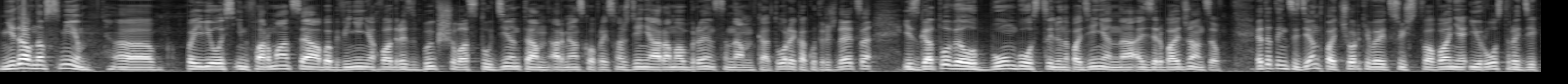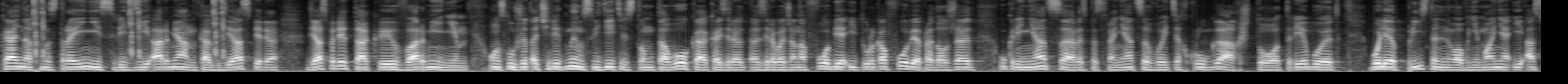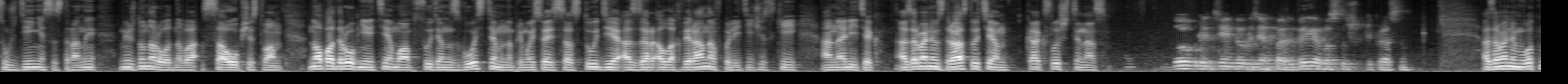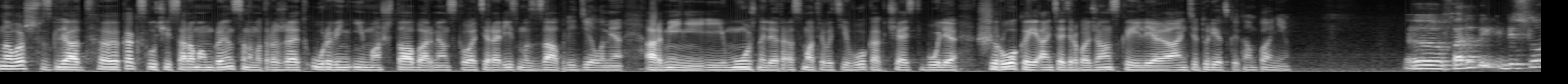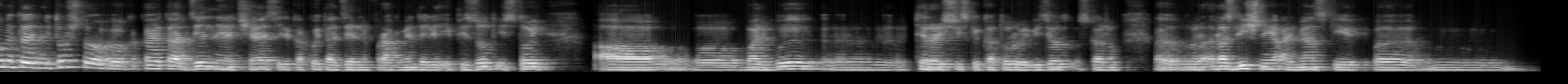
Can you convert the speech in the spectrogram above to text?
Недавно в СМИ э, появилась информация об обвинениях в адрес бывшего студента армянского происхождения Арама Брэнсона, который, как утверждается, изготовил бомбу с целью нападения на азербайджанцев. Этот инцидент подчеркивает существование и рост радикальных настроений среди армян, как в диаспоре, диаспоре так и в Армении. Он служит очередным свидетельством того, как азербайджанофобия и туркофобия продолжают укореняться, распространяться в этих кругах, что требует более пристального внимания и осуждения со стороны международного сообщества. Ну а подробнее тему обсудим с гостем на прямой связи со студией Азар Аллахверанов, политический аналитик. Азар Малим, здравствуйте. Как слышите нас? Добрый день, добрый день, Фарид. Я вас слышу прекрасно. Азармалим, вот на ваш взгляд, э, как случай с Арамом Брэнсоном отражает уровень и масштабы армянского терроризма за пределами Армении? И можно ли рассматривать его как часть более широкой антиазербайджанской или антитурецкой кампании? Э, безусловно, это не то, что э, какая-то отдельная часть или какой-то отдельный фрагмент или эпизод из той а, э, борьбы террористической, которую ведет, скажем, различные армянские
